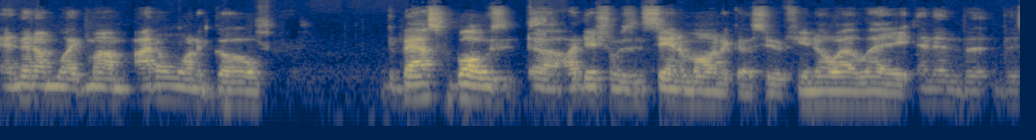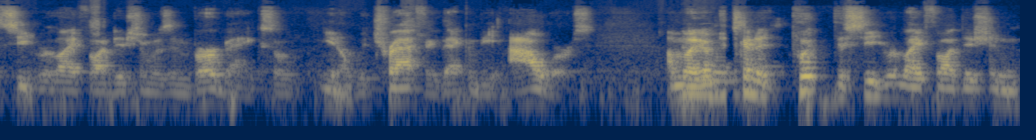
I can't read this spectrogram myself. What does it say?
and then I'm like, Mom, I don't want to go. The basketball was uh, audition was in Santa Monica, so if you know LA, and then the the Secret Life audition was in Burbank, so you know with traffic that can be hours. I'm like, I'm just gonna put the Secret Life audition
